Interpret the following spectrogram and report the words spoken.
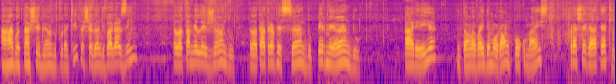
a água está chegando por aqui, está chegando devagarzinho, ela está melejando, ela está atravessando, permeando a areia, então ela vai demorar um pouco mais para chegar até aqui.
